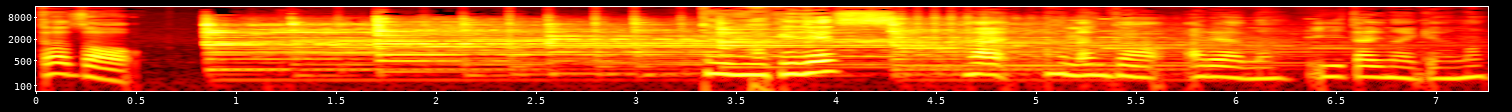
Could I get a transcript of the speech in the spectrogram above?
どうぞ。というわけです。はい。なんか、あれやな。言い足りないけどな。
